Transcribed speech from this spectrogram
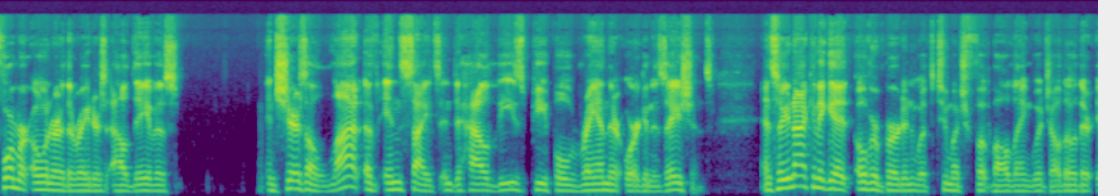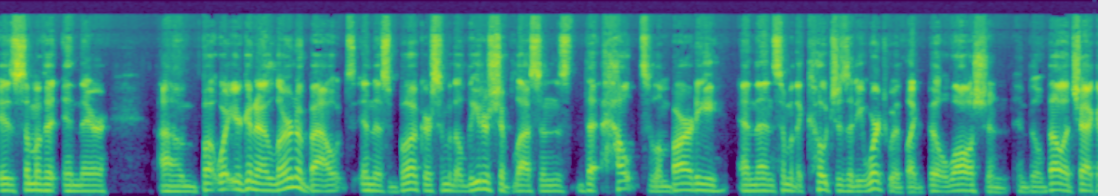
former owner of the Raiders, Al Davis, and shares a lot of insights into how these people ran their organizations. And so you're not going to get overburdened with too much football language, although there is some of it in there. Um, but what you're going to learn about in this book are some of the leadership lessons that helped Lombardi and then some of the coaches that he worked with, like Bill Walsh and, and Bill Belichick,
